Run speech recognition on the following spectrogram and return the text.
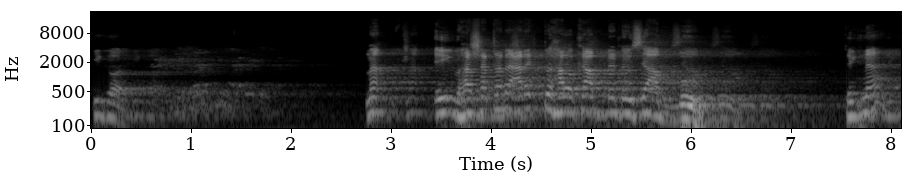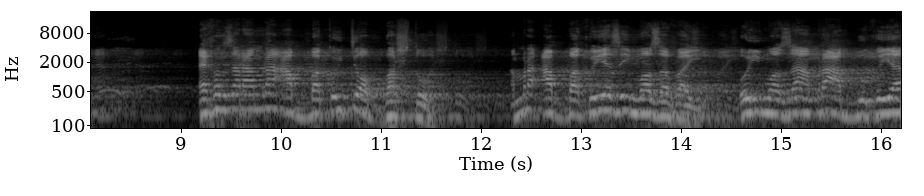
কি কয়? না, এই ভাষাটারে আরেকটু হালকা আপডেট হয়েছে আব্বু। ঠিক না? এখন যারা আমরা আব্বা কইতে অভ্যস্ত, আমরা আব্বা কইয়া যেই মজা পাই, ওই মজা আমরা আব্বু কইয়া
